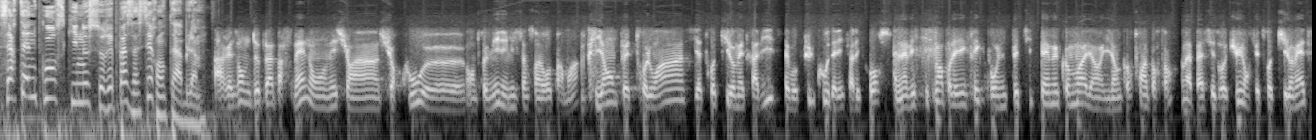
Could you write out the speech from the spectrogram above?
certaines courses qui ne seraient pas assez rentables. À raison de deux plats par semaine, on est sur un surcoût euh, entre 1000 et 1500 euros par mois. Le client peut être trop loin, s'il y a trop de kilomètres à vide, ça vaut plus le coup d'aller faire des courses. L'investissement pour l'électrique pour une petite PME comme moi, il est encore trop important. On n'a pas assez de recul, on fait trop de kilomètres.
